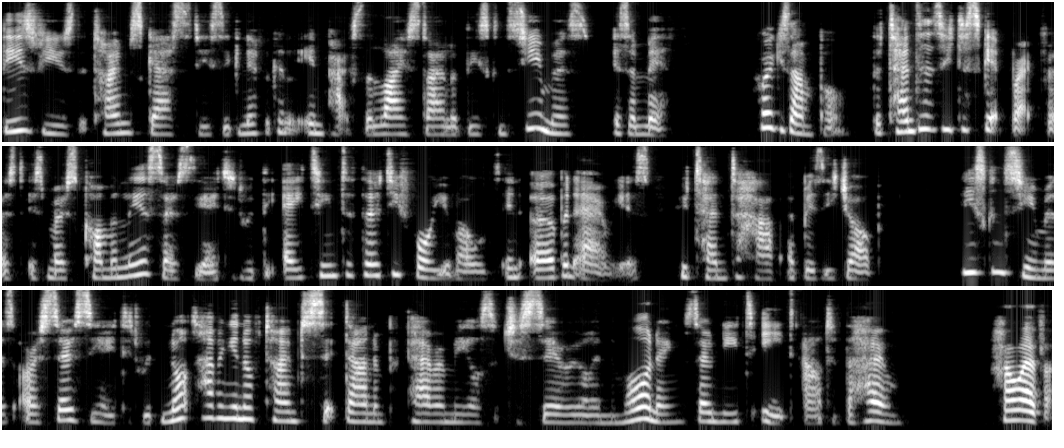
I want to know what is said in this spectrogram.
these views that time scarcity significantly impacts the lifestyle of these consumers is a myth. For example, the tendency to skip breakfast is most commonly associated with the 18 to 34 year olds in urban areas who tend to have a busy job. These consumers are associated with not having enough time to sit down and prepare a meal such as cereal in the morning, so need to eat out of the home. However,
